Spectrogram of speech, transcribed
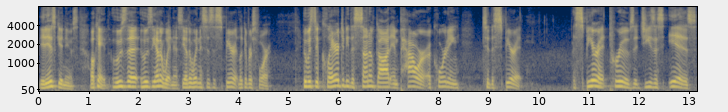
It is good news. Okay, who's the who's the other witness? The other witness is the Spirit. Look at verse 4. Who was declared to be the Son of God in power according to the Spirit. The Spirit proves that Jesus is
